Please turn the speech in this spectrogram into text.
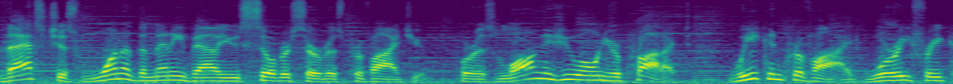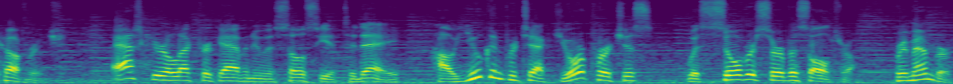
That's just one of the many values Silver Service provides you. For as long as you own your product, we can provide worry-free coverage. Ask your Electric Avenue associate today how you can protect your purchase with Silver Service Ultra. Remember,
